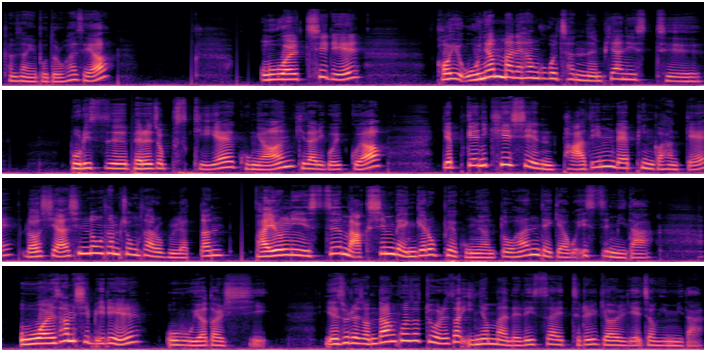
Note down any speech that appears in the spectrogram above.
감상해 보도록 하세요. 5월 7일 거의 5년 만에 한국을 찾는 피아니스트 보리스 베레조프스키의 공연 기다리고 있고요. 예브게니 키신, 바딤 레핀과 함께 러시아 신동 삼총사로 불렸던 바이올리니스트 막심 벤게로프의 공연 또한 대기하고 있습니다. 5월 31일 오후 8시 예술의 전당 콘서트홀에서 2년 만에 리사이틀을 열 예정입니다.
